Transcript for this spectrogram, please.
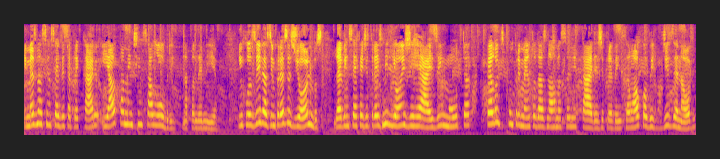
e mesmo assim o serviço é precário e altamente insalubre na pandemia. Inclusive, as empresas de ônibus devem cerca de 3 milhões de reais em multa pelo descumprimento das normas sanitárias de prevenção ao Covid-19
